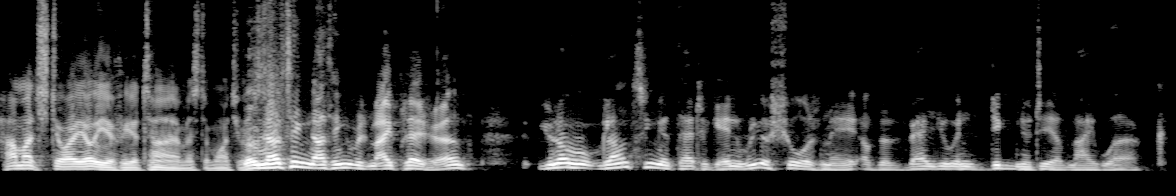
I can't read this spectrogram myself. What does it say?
how much do I owe you for your time, Mr. Mortuus? Oh, nothing, nothing. It was my pleasure. You know, glancing at that again reassures me of the value and dignity of my work.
